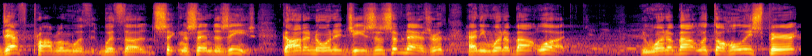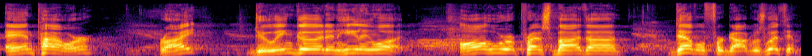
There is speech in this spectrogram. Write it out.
death problem with, with uh, sickness and disease? God anointed Jesus of Nazareth, and he went about what? He went about with the Holy Spirit and power, right? doing good and healing what? All who were oppressed by the devil, for God was with him.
